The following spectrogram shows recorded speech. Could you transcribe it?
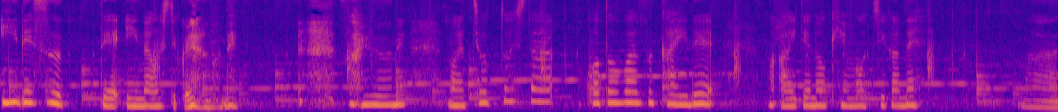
いいです」って言い直してくれるので そういうね、まあ、ちょっとした言葉遣いで、まあ、相手の気持ちがねまあ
